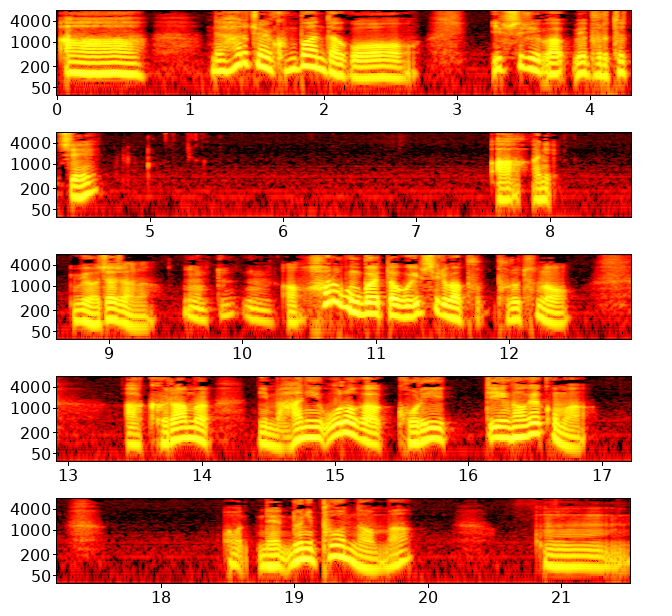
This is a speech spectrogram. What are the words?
아, 내 하루 종일 공부한다고 입술이 와, 왜 불어텄지? 아, 아니 왜 여자잖아. 음, 또, 음. 어, 하루 공부했다고 입술이 막 부- 부르투노. 아, 그러면 니 많이 울어가 골이 띵하겠구만. 어, 내 눈이 부었나, 엄마? 음,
